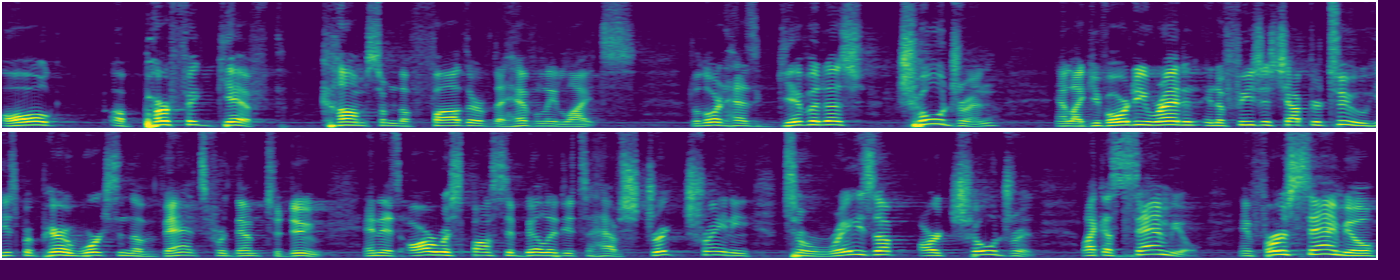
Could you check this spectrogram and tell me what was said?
all a perfect gift comes from the Father of the heavenly lights. The Lord has given us children, and like you've already read in, Ephesians chapter 2, He's prepared works in advance for them to do. And it's our responsibility to have strict training to raise up our children, like a Samuel. In 1 Samuel,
